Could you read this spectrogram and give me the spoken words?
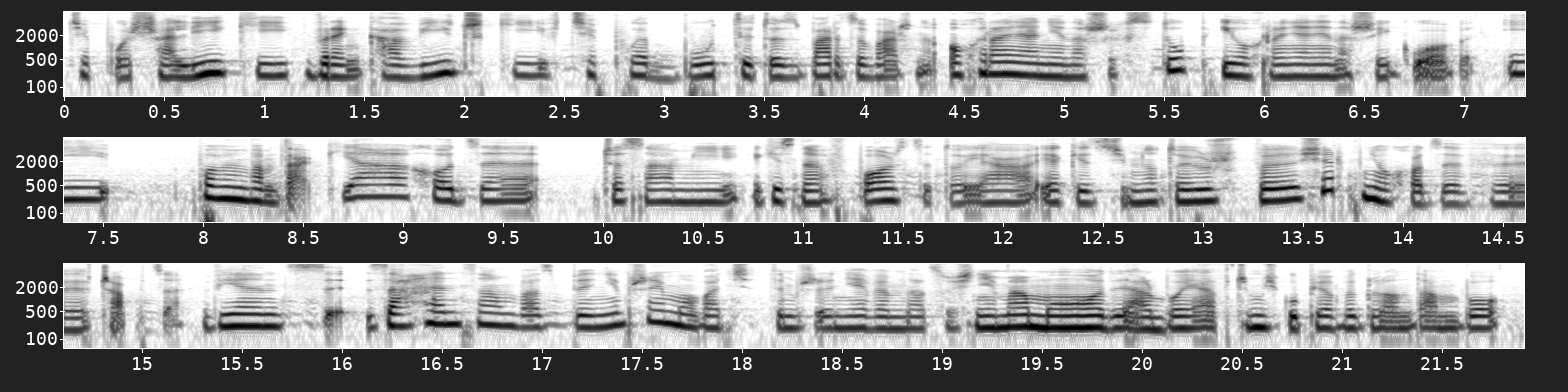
ciepłe szaliki, w rękawiczki, w ciepłe buty. To jest bardzo ważne. Ochranianie naszych stóp i ochranianie naszej głowy. I powiem Wam tak, ja chodzę czasami, jak jestem w Polsce, to ja, jak jest zimno, to już w sierpniu chodzę w czapce. Więc zachęcam Was, by nie przejmować się tym, że nie wiem, na coś nie ma mody, albo ja w czymś głupio wyglądam, bo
